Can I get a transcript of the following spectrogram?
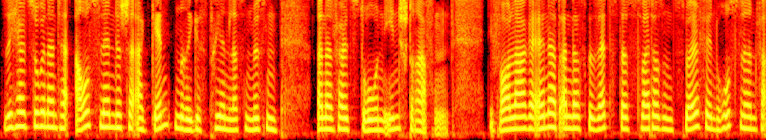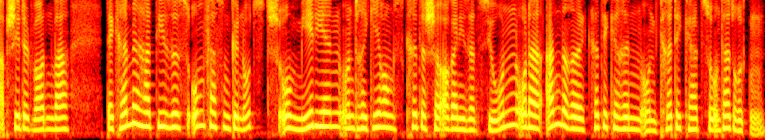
sich als sogenannte ausländische Agenten registrieren lassen müssen. Andernfalls drohen ihnen Strafen. Die Vorlage erinnert an das Gesetz, das 2012 in Russland verabschiedet worden war. Der Kreml hat dieses umfassend genutzt, um Medien und regierungskritische Organisationen oder andere Kritikerinnen und Kritiker zu unterdrücken.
